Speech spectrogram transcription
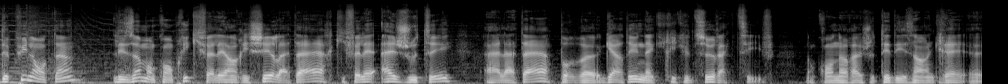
Depuis longtemps, les hommes ont compris qu'il fallait enrichir la terre, qu'il fallait ajouter à la terre pour euh, garder une agriculture active. Donc, on a rajouté des engrais, euh,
